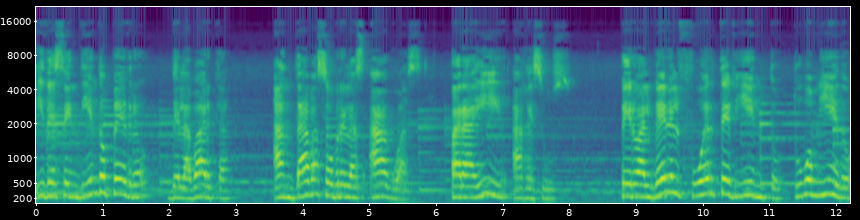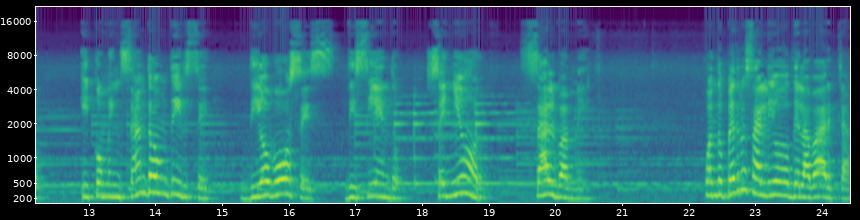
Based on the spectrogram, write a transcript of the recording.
Y descendiendo Pedro de la barca, andaba sobre las aguas para ir a Jesús. Pero al ver el fuerte viento, tuvo miedo y comenzando a hundirse, dio voces diciendo, Señor, sálvame. Cuando Pedro salió de la barca,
